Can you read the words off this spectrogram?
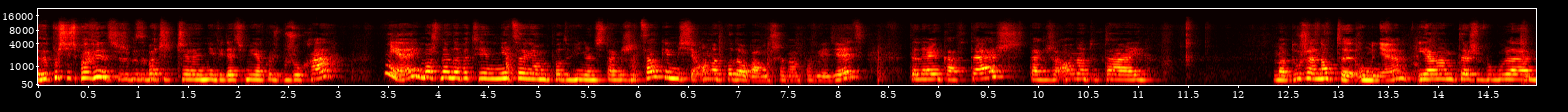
wypuścić powietrze, żeby zobaczyć, czy nie widać mi jakoś brzucha. Nie, i można nawet nieco ją podwinąć, także całkiem mi się ona podoba, muszę Wam powiedzieć. Ten rękaw też, także ona tutaj ma duże noty u mnie. Ja Wam też w ogóle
